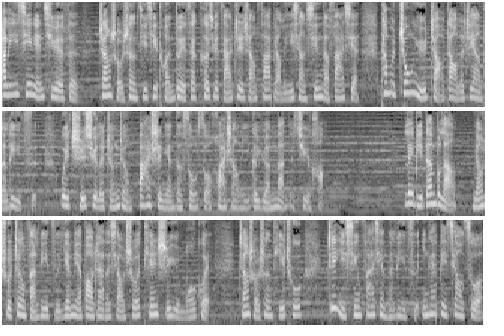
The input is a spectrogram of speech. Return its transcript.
二零一七年七月份，张守胜及其团队在科学杂志上发表了一项新的发现，他们终于找到了这样的粒子，为持续了整整八十年的搜索画上了一个圆满的句号。类比丹布朗描述正反粒子湮灭爆炸的小说《天使与魔鬼》，张守胜提出这一新发现的粒子应该被叫做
